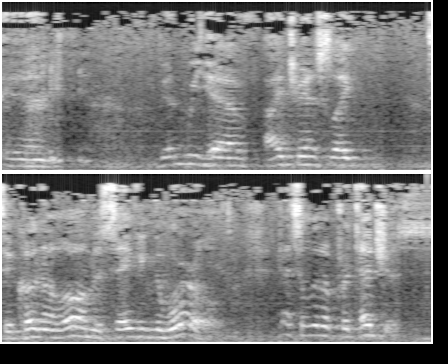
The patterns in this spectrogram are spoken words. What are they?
and then we have I translate Tikkun Olam as saving the world. That's a little pretentious.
